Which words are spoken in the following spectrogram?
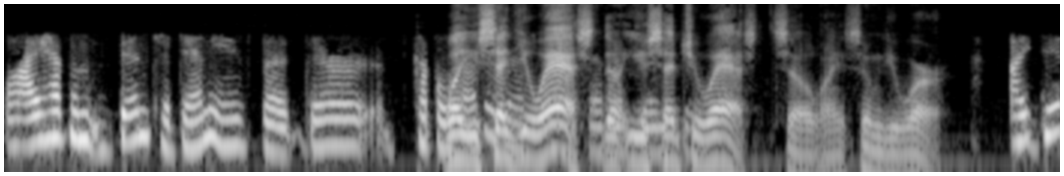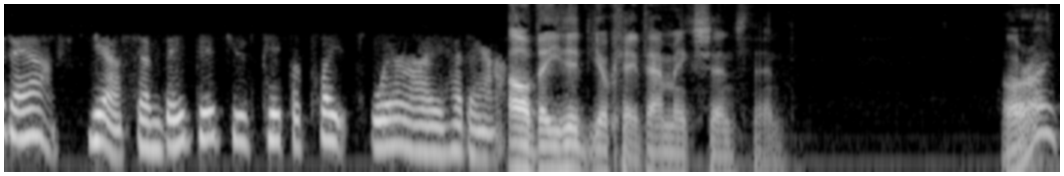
Well, I haven't been to Denny's, but there are a couple. Well, you said you asked. No, you said to. you asked, so I assumed you were. I did ask, yes, and they did use paper plates where I had asked. Oh, they did. Okay, that makes sense then. All right.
